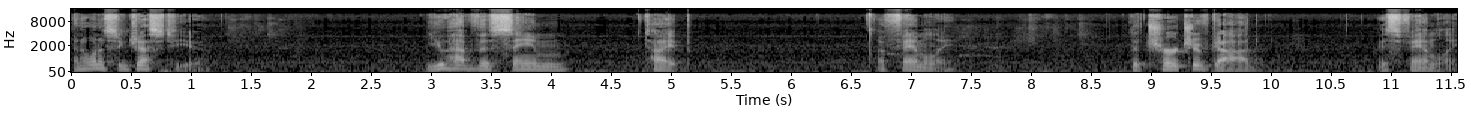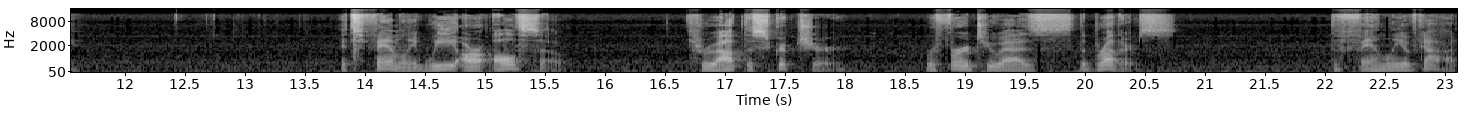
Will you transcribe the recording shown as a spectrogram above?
And I want to suggest to you you have this same type of family. the church of God is family. It's family. We are also, throughout the scripture, referred to as the brothers, the family of God.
